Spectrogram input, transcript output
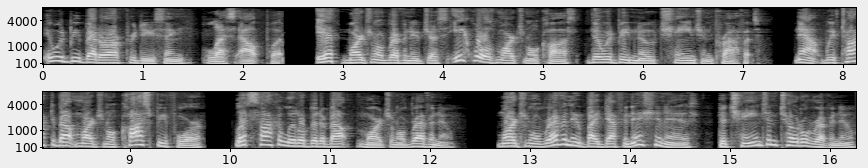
it would be better off producing less output. If marginal revenue just equals marginal cost, there would be no change in profit. Now, we've talked about marginal cost before. Let's talk a little bit about marginal revenue. Marginal revenue, by definition, is the change in total revenue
